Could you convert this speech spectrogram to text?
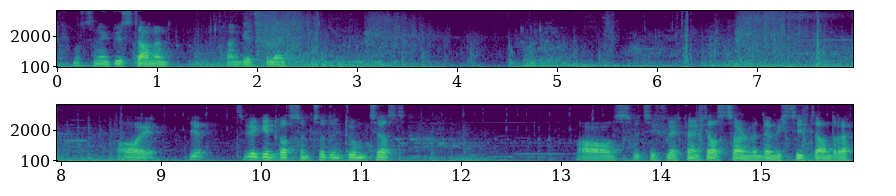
Ich muss den irgendwie stunnen. Dann geht's vielleicht. Wir gehen trotzdem zu den Turm zuerst. Oh, es wird sich vielleicht gar nicht auszahlen, wenn der mich sieht, der andere.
